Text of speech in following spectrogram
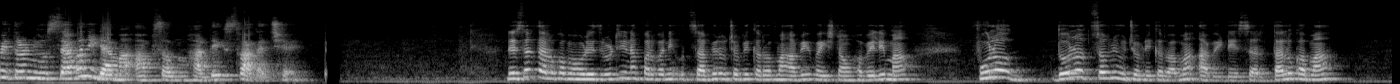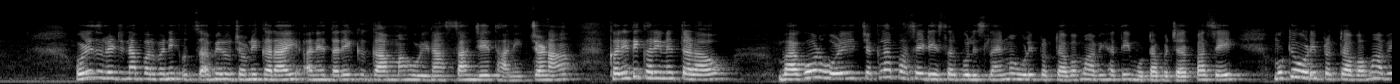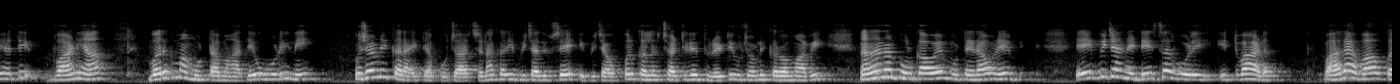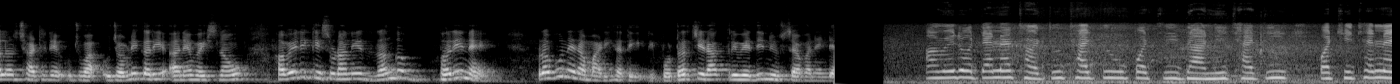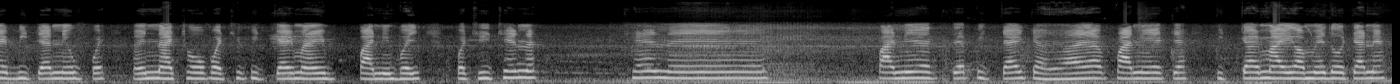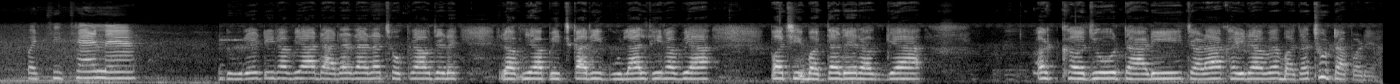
મિત્રો ન્યૂઝ સેવન ઇન્ડિયામાં આપ સૌનું હાર્દિક સ્વાગત છે. દેસર તાલુકામાં હોળી ધૂળેટીના પર્વની ઉત્સાહભેર ઉજવણી કરવામાં આવી. વૈષ્ણવ હવેલીમાં ફૂલો દોલોત્સવની ઉજવણી કરવામાં આવી. ડેસર તાલુકામાં હોળી ધૂળેટીના પર્વની ઉત્સાહભેર ઉજવણી કરાઈ અને દરેક ગામમાં હોળીના સાંજે ધાની ચણા ખરીદી કરીને તળાવ વાગોળ હોળી ચકલા પાસે ડેસર પોલીસ લાઇનમાં હોળી પ્રગટાવવામાં આવી હતી. મોટા બજાર પાસે મુખ્ય હોળી પ્રગટાવવામાં આવી હતી. વાણિયા વર્ગમાં મોટા મહાદેવ હોળીની ઉજવણી કરાઈ. ત્યાં પૂજા અર્ચના કરી. બીજા દિવસે એકબીજા ઉપર કલર છાંટીને ધૂળેટી ઉજવણી કરવામાં આવી. નાના નાના ભૂલકાઓએ મોટેરાઓને એકબીજાને ડેસર હોળી ઇટવાડ વાલા, વાવ કલર છાંટીને ઉજવા, ઉજવણી કરી અને વૈષ્ણવ હવેલી કેસુડાની રંગ ભરીને પ્રભુને રમાડી હતી. Reporter Chirag Trivedi, news seven India. અમે રોટાને છાચું છાચું પછી ધાની છાચી પછી છે ને બીટાને ઉપર નાખો, પછી પિચકારીમાં પાણી ભરી, પછી છે ને છે ને પાણી એટલે પિચકારી ચઢાયા, પાણી એટલે પિચકારીમાં અમે રોટાને પછી છે ને ધૂળેટી રમ્યા નાના નાના છોકરાઓ જોડે રમ્યા પિચકારી ગુલાલથી રમ્યા પછી બધાને રંગ્યા ખજૂર ડાળી ચણા ખૈરાવે બધા છૂટા પડ્યા.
